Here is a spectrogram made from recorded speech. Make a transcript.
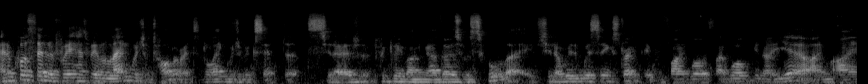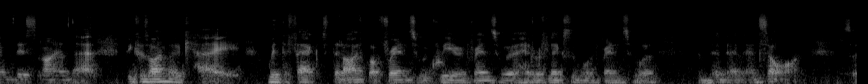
And of course, then if we, have, we have a language of tolerance and a language of acceptance, you know, particularly among uh, those who are school age, you know, we're, we're seeing straight people find, well, it's like, well, you know, yeah, I'm, I am this and I am that because I'm okay with the fact that I've got friends who are queer and friends who are heteroflexible and friends who are, and, and, and, and so on. So,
